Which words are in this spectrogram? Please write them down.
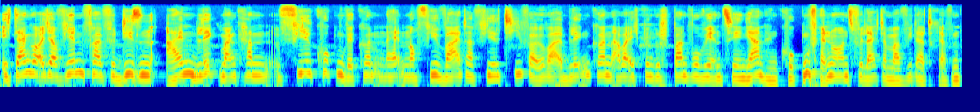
Ich danke euch auf jeden Fall für diesen Einblick. Man kann viel gucken. Wir könnten, hätten noch viel weiter, viel tiefer überall blicken können. Aber ich bin gespannt, wo wir in zehn Jahren hingucken, wenn wir uns vielleicht einmal wieder treffen,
